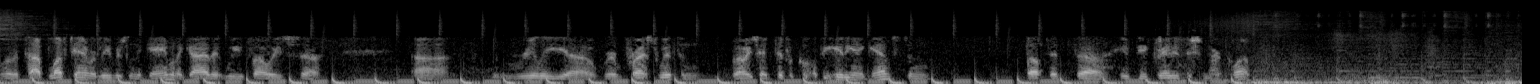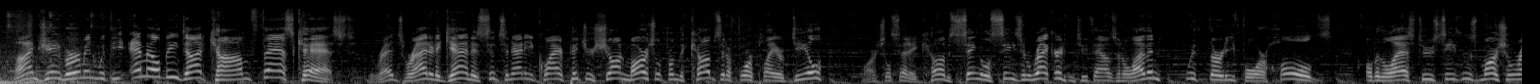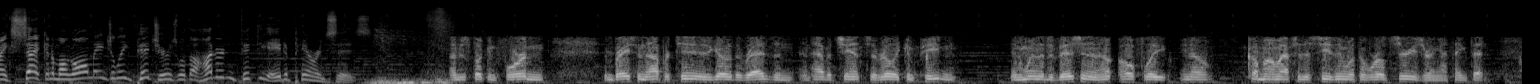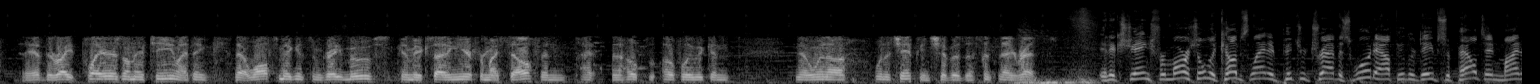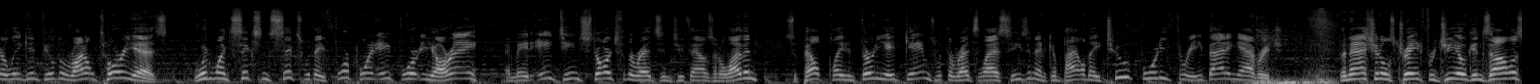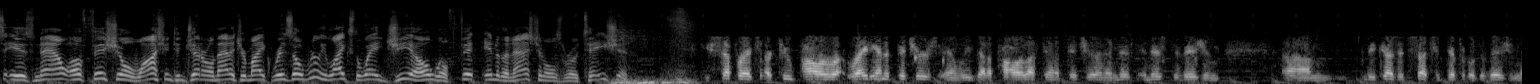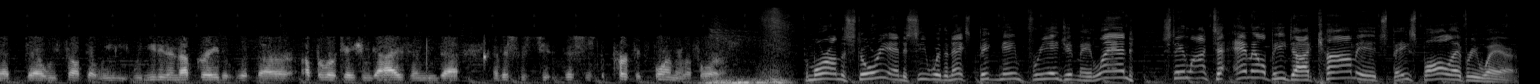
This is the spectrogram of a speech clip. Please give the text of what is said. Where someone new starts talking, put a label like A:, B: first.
A: one of the top left-hand relievers in the game, and a guy that we've always uh, uh, really uh, were impressed with, and always had difficulty hitting against, and felt that uh, he'd be a great addition to our club.
B: I'm Jay Berman with the MLB.com Fastcast. The Reds were at it again as Cincinnati acquired pitcher Sean Marshall from the Cubs in a four player deal. Marshall set a Cubs single season record in 2011 with 34 holds. Over the last two seasons, Marshall ranks second among all major league pitchers with 158 appearances.
C: I'm just looking forward and embracing the opportunity to go to the Reds and, and have a chance to really compete and, and win the division and ho- hopefully, you know, come home after the season with a World Series ring. I think that they have the right players on their team. I think that Walt's making some great moves. It's going to be an exciting year for myself, and I, and hope hopefully we can, you know, win a win a championship as a Cincinnati Reds.
B: In exchange for Marshall, the Cubs landed pitcher Travis Wood, outfielder Dave Sappelt, and minor league infielder Ronald Torreyes. Wood went 6 and 6 with a 4.84 ERA and made 18 starts for the Reds in 2011. Sappelt played in 38 games with the Reds last season and compiled a 243 batting average. The Nationals trade for Gio Gonzalez is now official. Washington general manager Mike Rizzo really likes the way Gio will fit into the Nationals rotation.
D: He separates our two power right-handed pitchers, and we've got a power left-handed pitcher. And in this in this division, um, because it's such a difficult division, that uh, we felt that we, we needed an upgrade with our upper rotation guys, and, uh, and this was this is the perfect formula for us.
B: For more on the story and to see where the next big name free agent may land, stay locked to MLB.com. It's baseball everywhere.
